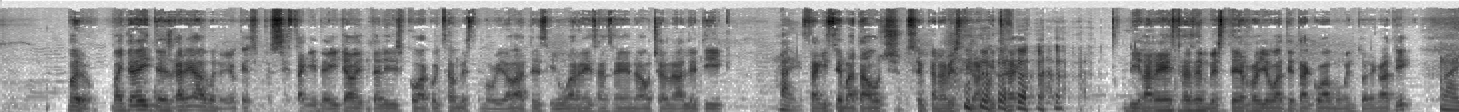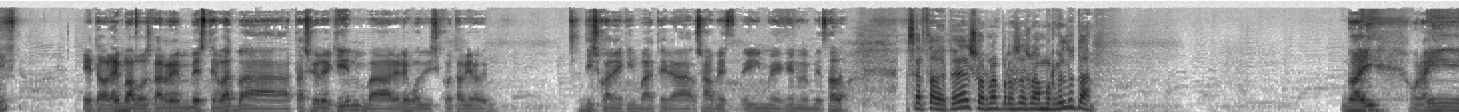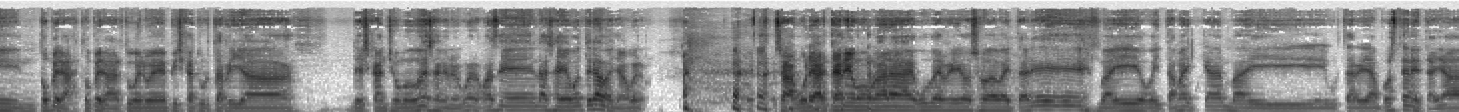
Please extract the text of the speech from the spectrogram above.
Bueno, baita ere interesgarria, bueno, jo que pues, ez dakit, egitea baita ere disko bakoitzan beste movida bat, ez? Hirugarren izan zen ahotsan aldetik, Bai, ez dakit zenbat ahots zeukan abesti bakoitzak. Bigarren izan zen beste rollo batetakoa momentuaren gatik. bai. Eta orain, ba, bosgarren beste bat, ba, tasiorekin, ba, lehenengo disko eta bigarren diskoarekin batera, osea, bez, egin genuen bezala. Zertza dut, eh? Sormen prozesua murgilduta? Bai, orain topera, topera, hartu genuen pixkat urtarria deskantxo modu, esan genuen, bueno, guazen lasai egotera, baina, bueno. Osea, gure artean egon gara egu berri osoa baita ere, bai hogeita maikan, bai urtarria postean, eta ja,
